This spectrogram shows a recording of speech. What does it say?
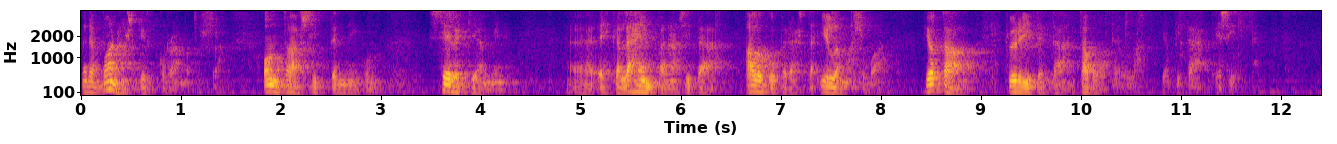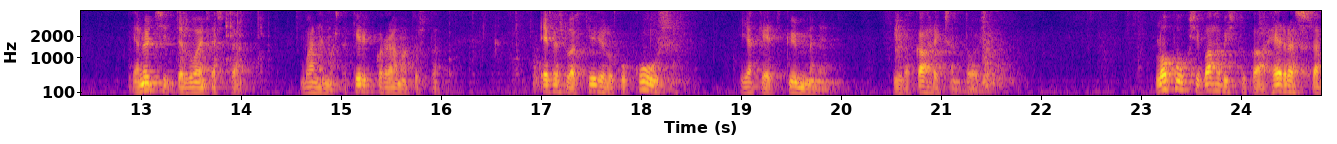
meidän vanhassa kirkkoraamatussa on taas sitten niin kuin selkeämmin ehkä lähempänä sitä alkuperäistä ilmaisua, jota yritetään tavoitella ja pitää esillä. Ja nyt sitten luen tästä vanhemmasta kirkkoraamatusta Efesolaiskirjaluku 6, jakeet 10-18. Lopuksi vahvistukaa Herrassa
